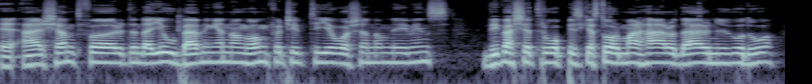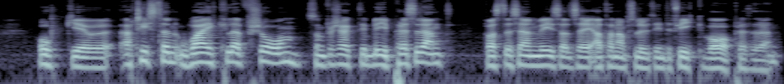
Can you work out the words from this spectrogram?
Eh, är känt för den där jordbävningen någon gång för typ 10 år sedan om ni minns. Diverse tropiska stormar här och där nu och då. Och eh, artisten Wyclef Jean som försökte bli president fast det sen visade sig att han absolut inte fick vara president.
